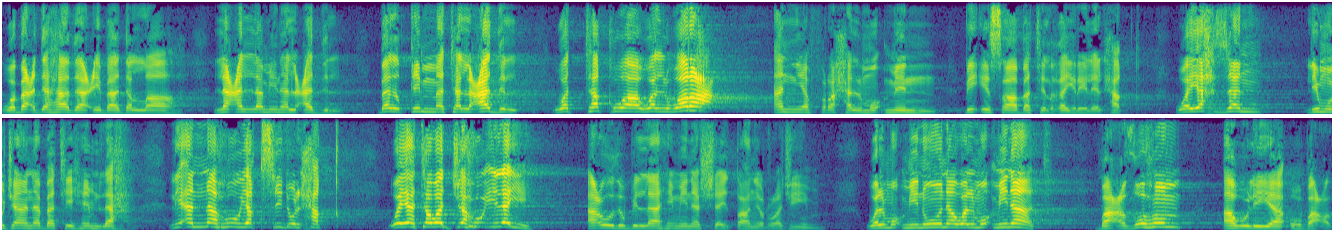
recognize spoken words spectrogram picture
وبعد هذا عباد الله لعل من العدل بل قمة العدل والتقوى والورع أن يفرح المؤمن بإصابة الغير للحق ويحزن لمجانبتهم له لأنه يقصد الحق ويتوجه إليه. أعوذ بالله من الشيطان الرجيم. والمؤمنون والمؤمنات بعضهم أولياء بعض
